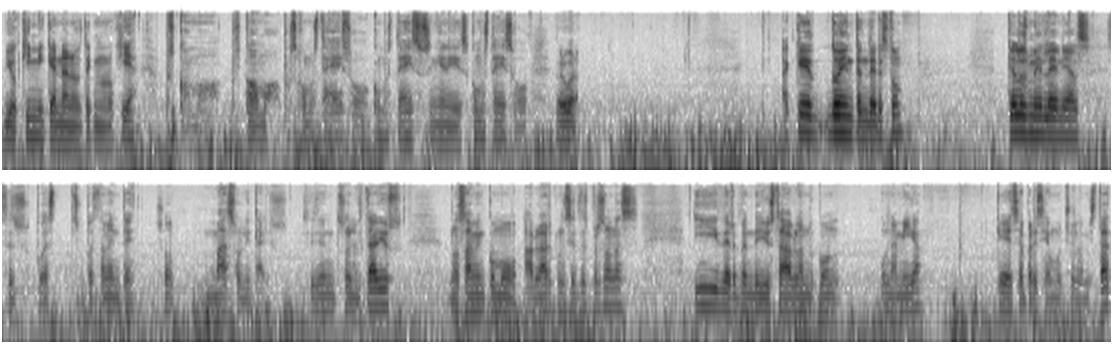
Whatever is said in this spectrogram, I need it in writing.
bioquímica, nanotecnología, pues cómo, pues cómo, pues cómo está eso, cómo está eso, señores, cómo está eso. Pero bueno, ¿a qué doy a entender esto? Que los millennials, supuestamente, son más solitarios. Se sienten solitarios, no saben cómo hablar con ciertas personas. Y de repente yo estaba hablando con una amiga que se aprecia mucho la amistad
